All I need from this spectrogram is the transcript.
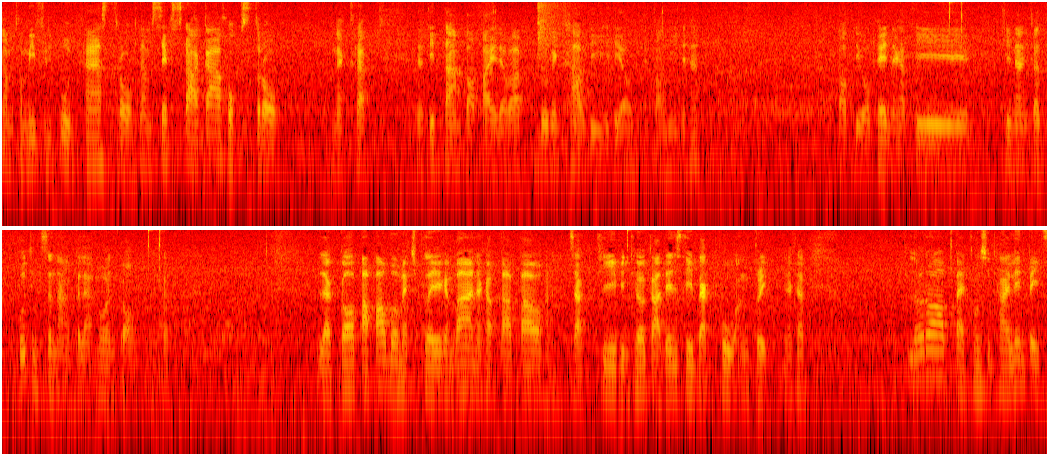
นำทอมมี่ฟลีตวูด5 stroke นำเซปป์สตราก้า6 stroke นะครับเดี๋ยวติดตามต่อไปแต่ว่าดูเป็นข่าวดีทีเดียวในตอนนี้นะฮะกอล์ฟ The Open นะครับที่ที่นั่นก็พูดถึงสนามไปแล้วเมื่อวันก่อนนะครับแล้วก็ปาเป้าเวิลด์ Match Play กันบ้างนะครับปาเป้าจากที่วินเทอร์การ์เดนที่แบล็กพูลอังกฤษนะครับ แล้วรอบ 8 คนสุดท้ายเล่นไปอีก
